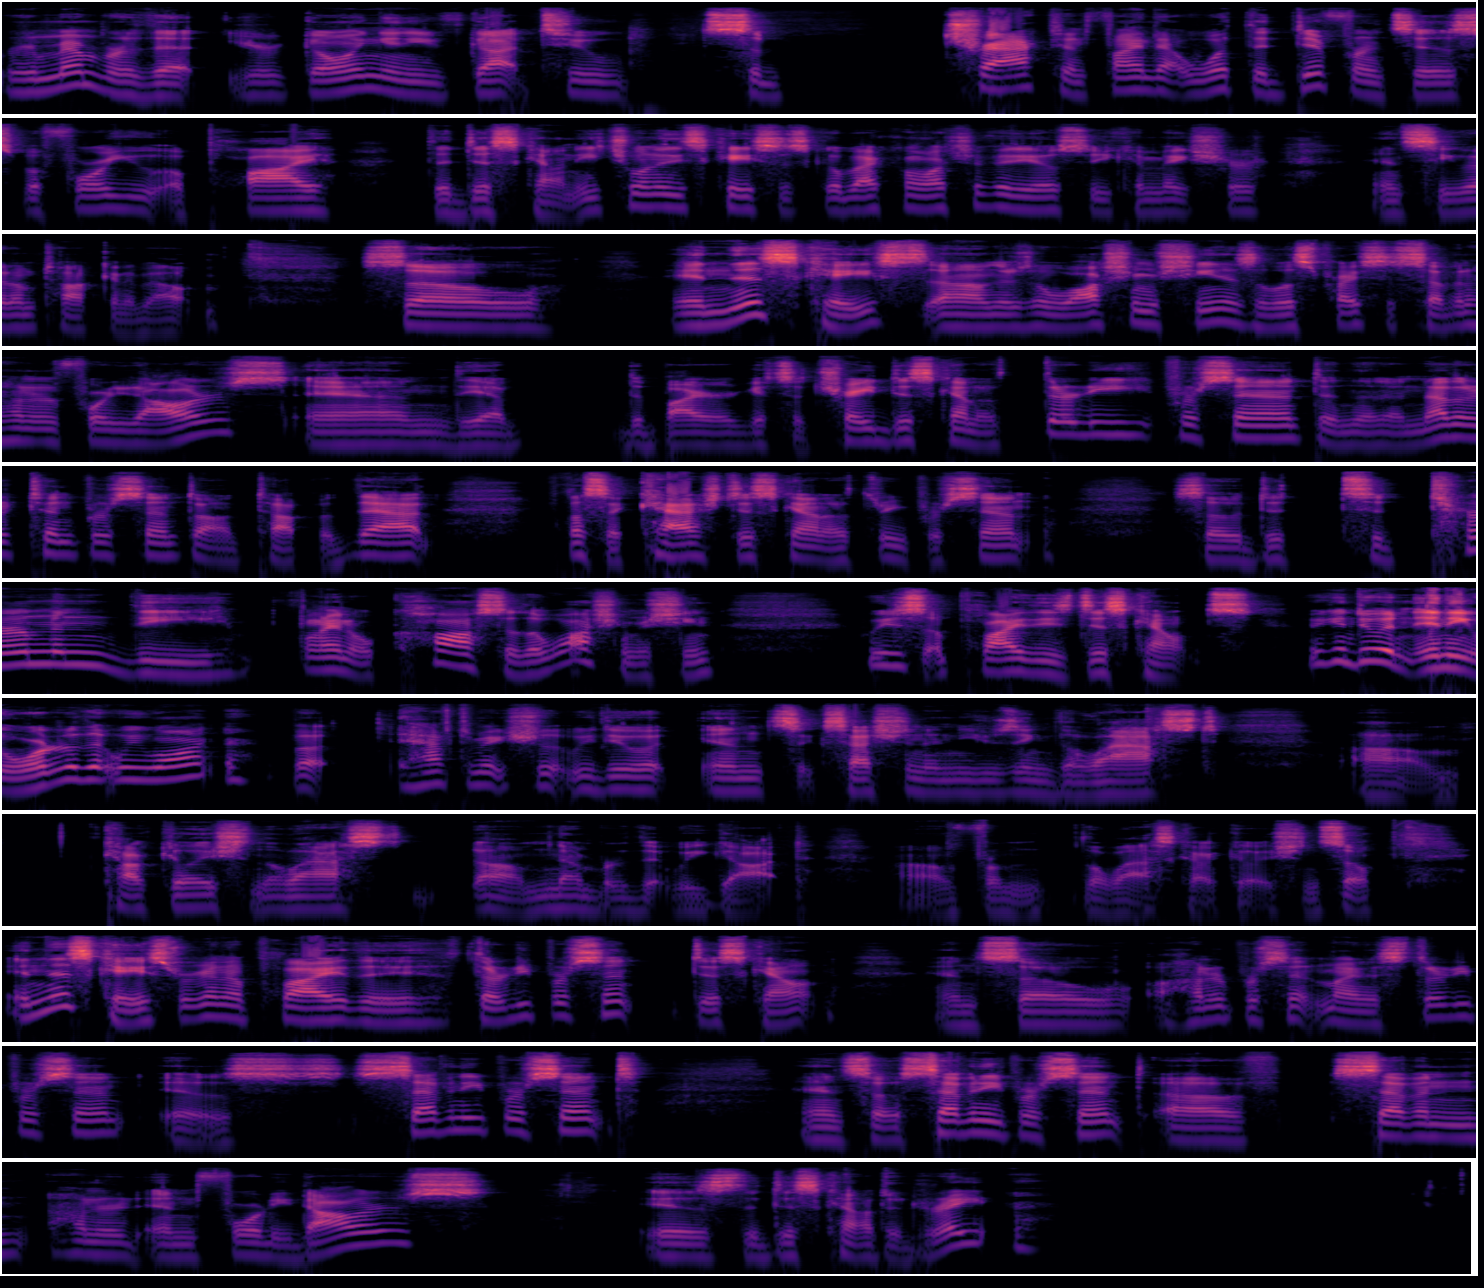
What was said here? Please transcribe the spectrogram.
remember that you're going and you've got to subtract and find out what the difference is before you apply the discount. Each one of these cases, go back and watch the video so you can make sure and see what I'm talking about. So in this case, um, there's a washing machine as a list price of $740 and the the buyer gets a trade discount of 30% and then another 10% on top of that, plus a cash discount of 3%. So to, to determine the final cost of the washing machine, we just apply these discounts. We can do it in any order that we want, but have to make sure that we do it in succession and using the last um, calculation, the last um, number that we got um, from the last calculation. So in this case, we're going to apply the 30% discount. And so 100% minus 30% is 70%. And so 70% of $740 is the discounted rate.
